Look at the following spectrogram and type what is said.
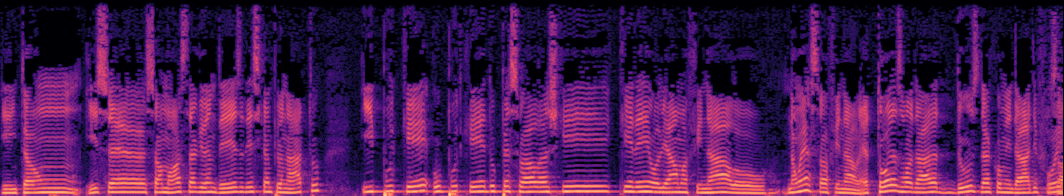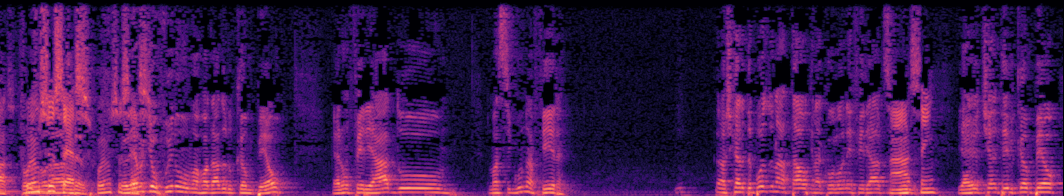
Então isso é só mostra a grandeza desse campeonato e porque o porquê do pessoal acho que querer olhar uma final ou não é só a final, é todas as rodadas dos da comunidade foi Exato, foi um sucesso, mesmo. foi um Eu sucesso. lembro que eu fui numa rodada do Campel, era um feriado, uma segunda-feira. Eu Acho que era depois do Natal, que na colônia é feriado segunda. Ah, sim. E aí eu tinha, teve Campel,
